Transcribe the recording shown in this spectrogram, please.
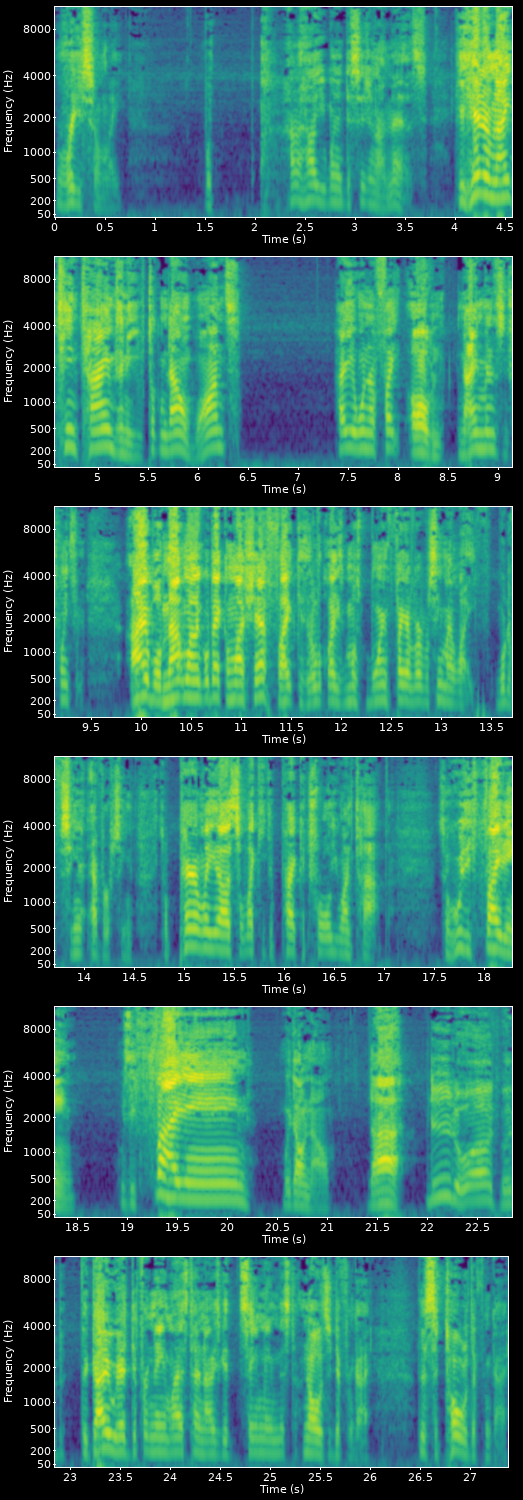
recently. With how the hell you win a decision on this? He hit him 19 times and he took him down once. How do you win a fight? Oh, nine minutes and 23. I will not want to go back and watch that fight because it looked like the most boring fight I've ever seen in my life. Would have seen it, ever seen. So apparently, uh, Solecki could probably control you on top. So who's he fighting? Who's he fighting? We don't know. Ah, the guy who had a different name last time, now he's got the same name this time. No, it's a different guy. This is a total different guy.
